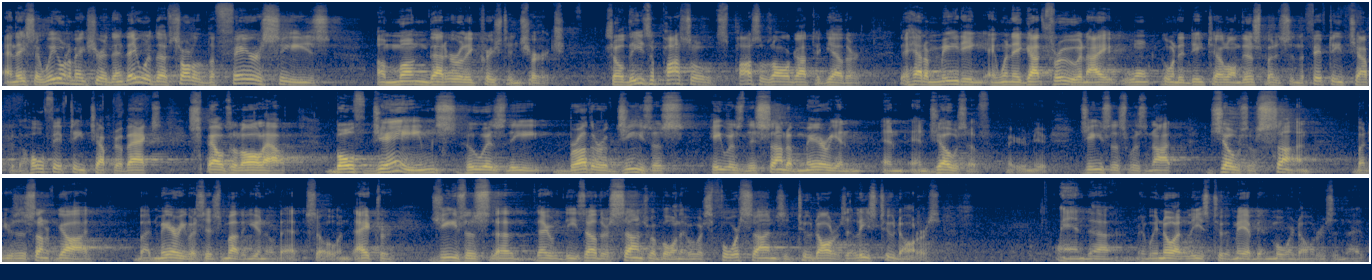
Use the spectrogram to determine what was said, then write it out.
And they said, we want to make sure. Then they were the sort of the Pharisees among that early Christian church. So these apostles, apostles all got together they had a meeting, and when they got through, and I won't go into detail on this, but it's in the 15th chapter, the whole 15th chapter of Acts spells it all out. Both James, who is the brother of Jesus, he was the son of Mary and, and, and Joseph. Jesus was not Joseph's son, but he was the son of God. But Mary was his mother, you know that. So and after Jesus, uh, there, these other sons were born. There was four sons and two daughters, at least two daughters. And uh, we know at least two, it may have been more daughters than that.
